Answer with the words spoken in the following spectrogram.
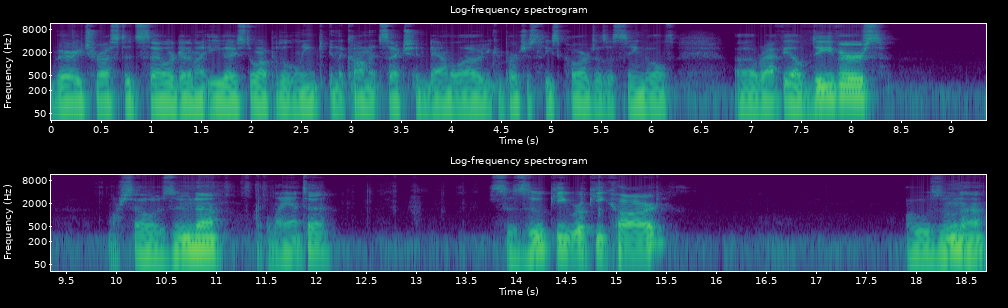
Very trusted seller. Go to my eBay store. I'll put a link in the comment section down below. You can purchase these cards as a singles. Uh, Rafael Devers, Marcelo Ozuna, Atlanta, Suzuki rookie card. Ozuna.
